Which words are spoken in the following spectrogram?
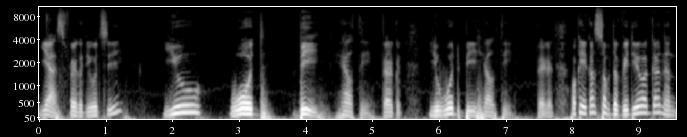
Yes very good. You would see you would be healthy. Very good. You would be healthy. Very good. Okay you can stop the video again and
